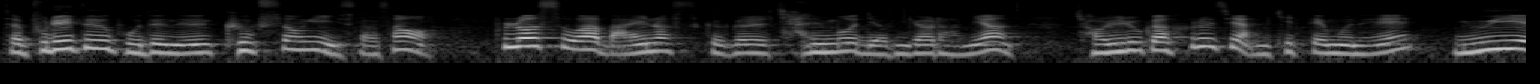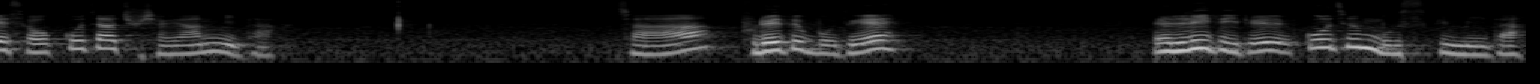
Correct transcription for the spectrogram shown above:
자, 브레드보드는 극성이 있어서 플러스와 마이너스 극을 잘못 연결하면 전류가 흐르지 않기 때문에 유의해서 꽂아 주셔야 합니다. 자, 브레드보드에 LED를 꽂은 모습입니다.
